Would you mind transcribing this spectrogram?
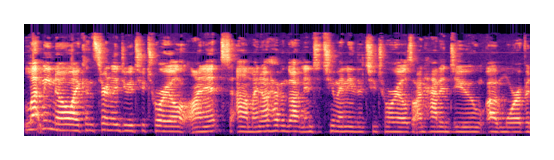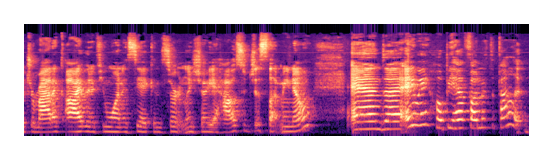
let me know. I can certainly do a tutorial on it. Um, I know I haven't gotten into too many of the tutorials on how to do uh, more of a dramatic eye, but if you want to see, I can certainly show you how, so just let me know. And uh, anyway, hope you have fun with the palette.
